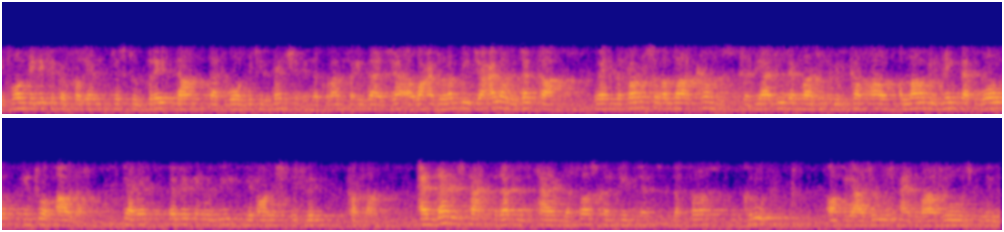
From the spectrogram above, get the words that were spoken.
it won't be difficult for them just to break down that wall which is mentioned in the Quran. فَإِذَا جَاءَ وَعَدُ رَبِّي جَعَلَهُ دَكَّا When the promise of Allah comes that Yajuj and Majuj will come out, Allah will make that wall into a powder. Yeah, everything will be demolished, it will come down. And that is time, that is the time the first contingent, the first group of Yajuj and Majuj will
